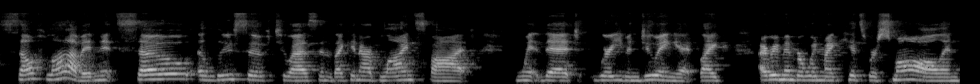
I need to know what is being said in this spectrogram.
self love, and it's so elusive to us, and like in our blind spot when, that we're even doing it. Like I remember when my kids were small, and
